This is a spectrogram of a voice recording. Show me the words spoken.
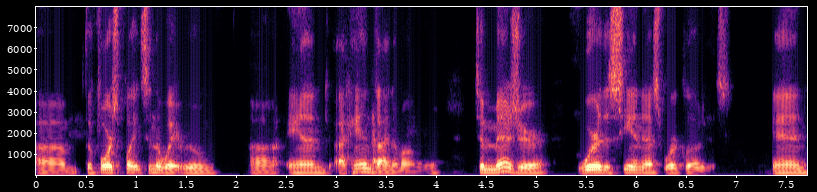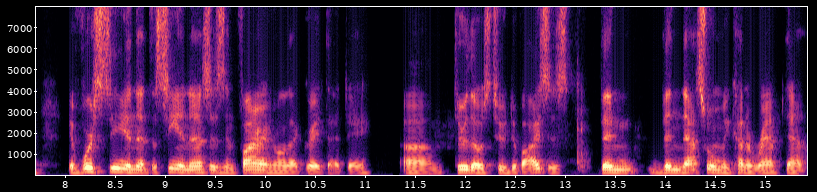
um, the force plates in the weight room uh, and a hand dynamometer to measure where the CNS workload is. And if we're seeing that the CNS isn't firing all that great that day um, through those two devices, then then that's when we kind of ramp down,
